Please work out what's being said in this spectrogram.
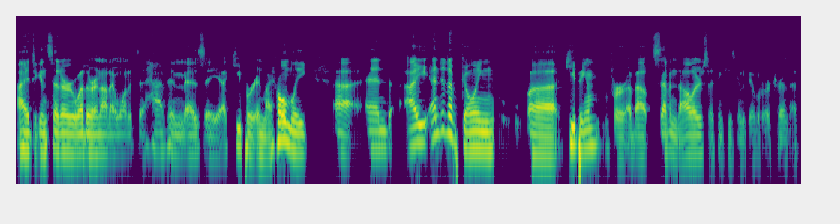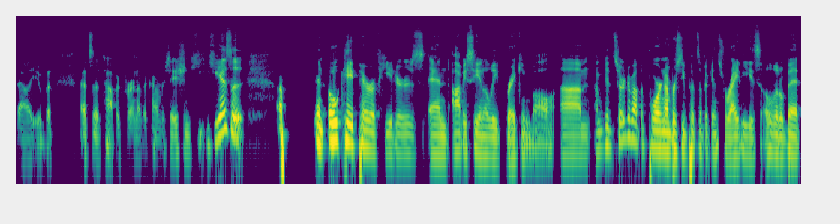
I had to consider whether or not I wanted to have him as a, a keeper in my home league uh, and I ended up going uh, keeping him for about seven dollars. I think he's going to be able to return that value, but that's a topic for another conversation. He he has a, a an okay pair of heaters and obviously an elite breaking ball. Um, I'm concerned about the poor numbers he puts up against righties a little bit.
